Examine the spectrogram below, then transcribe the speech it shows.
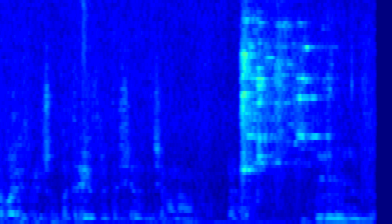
товариш Гришин, батарею притащили, зачем вона? Батарею не видно.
